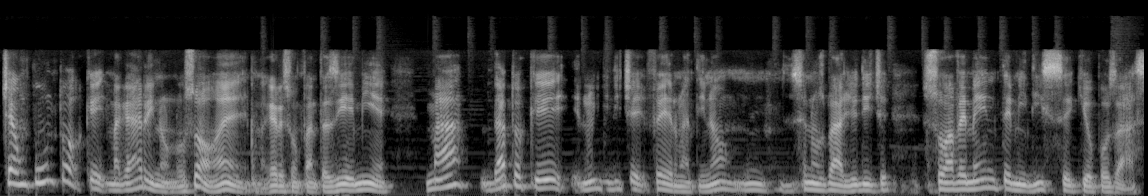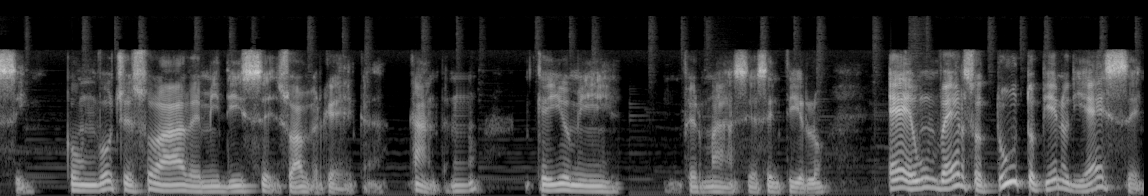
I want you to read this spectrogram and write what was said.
C'è un punto che magari non lo so, eh? magari sono fantasie mie, ma dato che lui gli dice fermati, no? Mm, se non sbaglio, dice soavemente mi disse che io posassi, con voce soave mi disse, soave perché canta, no? che io mi fermassi a sentirlo. È un verso tutto pieno di esse,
